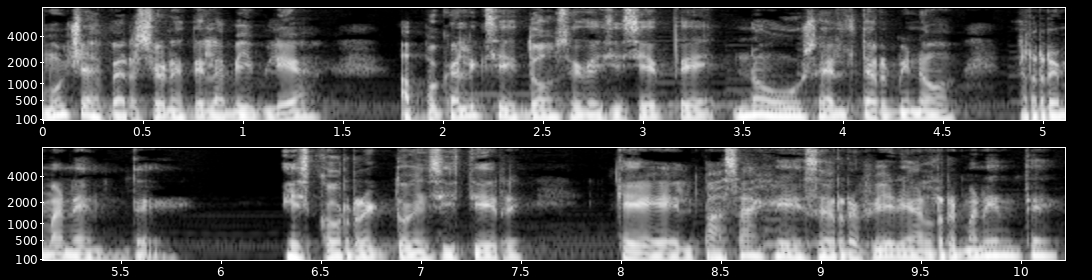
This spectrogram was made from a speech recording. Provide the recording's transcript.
muchas versiones de la Biblia, Apocalipsis 12:17 no usa el término remanente. ¿Es correcto insistir que el pasaje se refiere al remanente?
